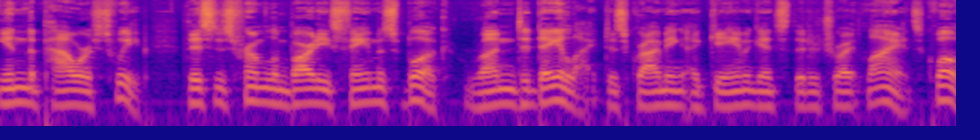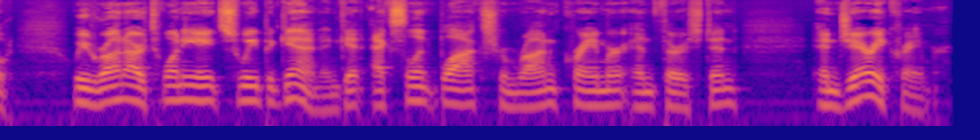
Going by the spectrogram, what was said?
in the power sweep. This is from Lombardi's famous book, Run to Daylight, describing a game against the Detroit Lions. Quote, We run our 28 sweep again and get excellent blocks from Ron Kramer and Thurston and Jerry Kramer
